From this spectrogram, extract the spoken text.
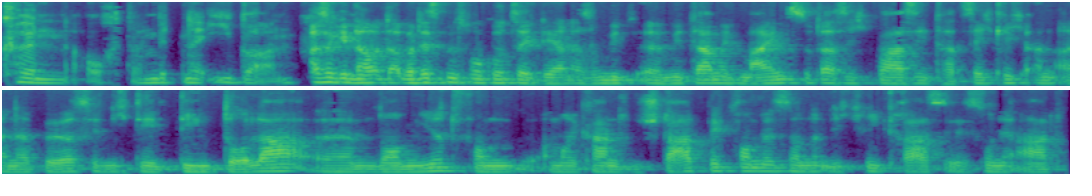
können, auch dann mit einer IBAN. Also genau, aber das müssen wir kurz erklären. Also mit, äh, mit damit meinst du, dass ich quasi tatsächlich an einer Börse nicht den, den Dollar äh, normiert vom amerikanischen Staat bekomme, sondern ich kriege quasi so eine Art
